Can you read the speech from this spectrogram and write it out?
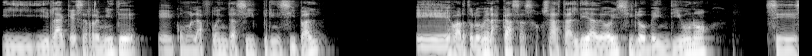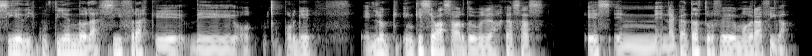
y, la que se remite eh, como la fuente así principal, eh, es Bartolomé Las Casas. O sea, hasta el día de hoy, siglo XXI, se sigue discutiendo las cifras que de... Porque en, en qué se basa Bartolomé Las Casas es en, la catástrofe demográfica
